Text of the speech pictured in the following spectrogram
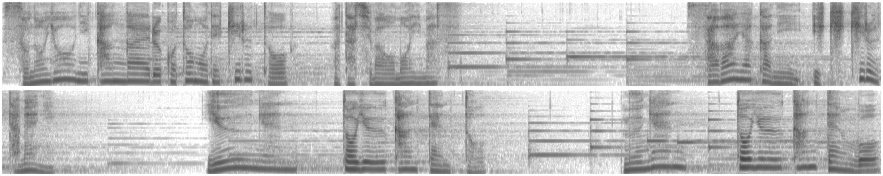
そのように考えることもできると私は思います。爽やかに生ききるために有限という観点と無限という観点を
